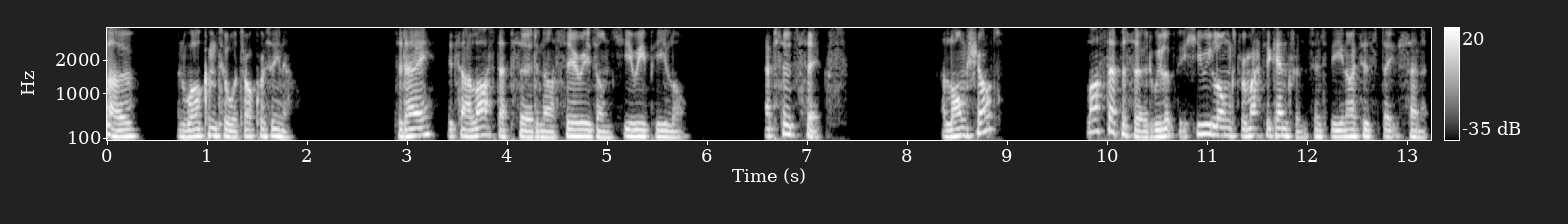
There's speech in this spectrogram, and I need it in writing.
Hello, and welcome to Autocracy Now. Today, it's our last episode in our series on Huey P. Long. Episode 6 A Long Shot? Last episode, we looked at Huey Long's dramatic entrance into the United States Senate.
